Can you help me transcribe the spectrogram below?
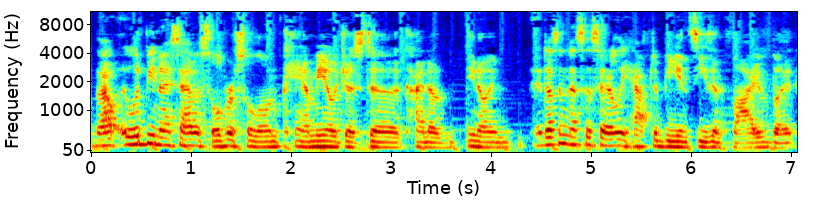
that it would be nice to have a Sylvester Stallone cameo just to kind of you know in, it doesn't necessarily have to be in season five but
